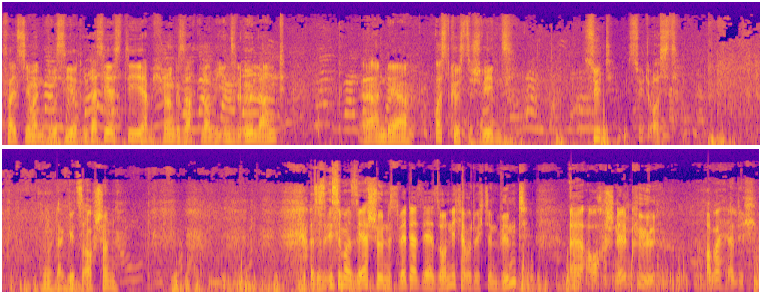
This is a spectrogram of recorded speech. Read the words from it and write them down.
falls jemand interessiert. Und das hier ist die, habe ich schon gesagt, glaube ich, Insel Öland äh, an der Ostküste Schwedens. Süd, Südost. So, da geht es auch schon. Also es ist immer sehr schönes Wetter, sehr sonnig, aber durch den Wind äh, auch schnell kühl. Aber herrlich.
